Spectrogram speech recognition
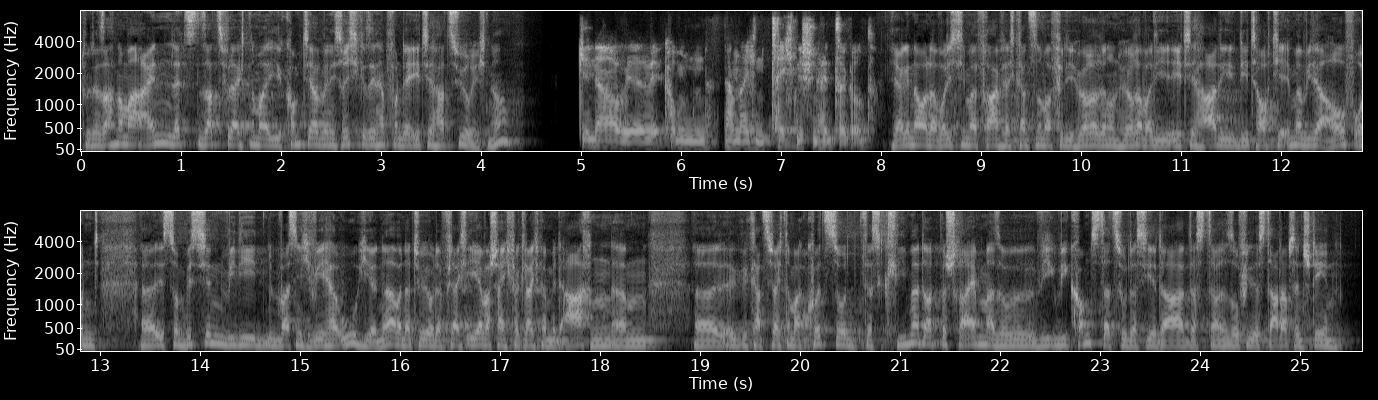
Du, dann sag nochmal einen letzten Satz vielleicht nochmal. Ihr kommt ja, wenn ich es richtig gesehen habe, von der ETH Zürich, ne? Genau, wir, wir kommen, wir haben eigentlich einen technischen Hintergrund. Ja, genau, da wollte ich dich mal fragen, vielleicht kannst du nochmal für die Hörerinnen und Hörer, weil die ETH, die, die taucht hier immer wieder auf und äh, ist so ein bisschen wie die, weiß nicht, WHU hier, ne? Aber natürlich, oder vielleicht eher wahrscheinlich vergleichbar mit Aachen. Ähm, äh, kannst du vielleicht nochmal kurz so das Klima dort beschreiben? Also wie, wie kommt es dazu, dass ihr da, dass da so viele Startups entstehen?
